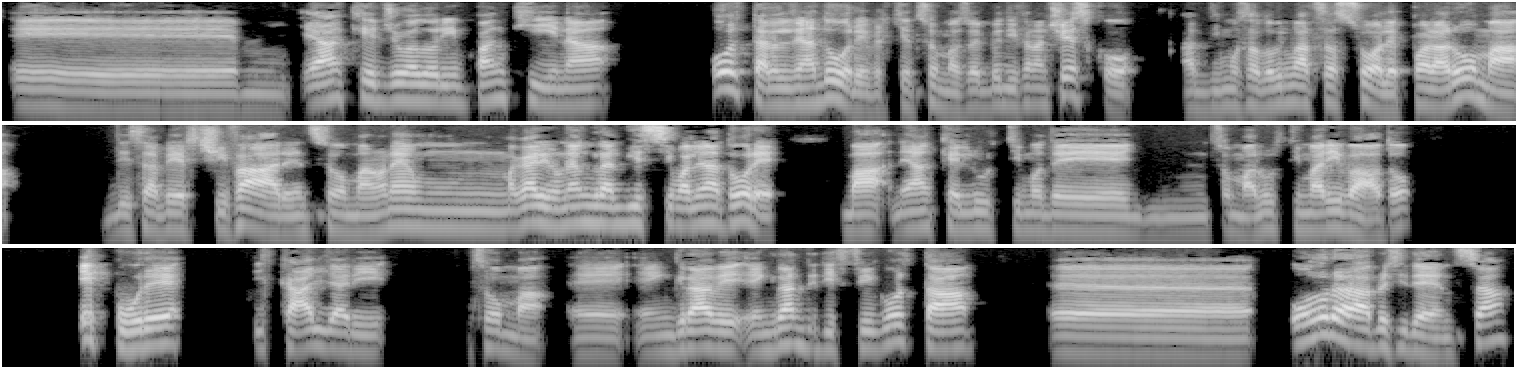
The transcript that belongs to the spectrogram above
e, e anche i giocatori in panchina, oltre all'allenatore, perché insomma Sobio Di Francesco ha dimostrato prima al Sassuolo e poi alla Roma di saperci fare, insomma, non un, magari non è un grandissimo allenatore, ma neanche l'ultimo, de, insomma, l'ultimo arrivato. Eppure il Cagliari, insomma, è, è, in, grave, è in grande difficoltà. Eh, onore alla presidenza,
